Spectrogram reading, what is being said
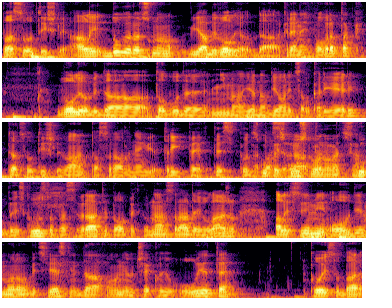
pa su otišli. Ali dugoročno ja bi volio da krene i povratak, Volio bi da to bude njima jedna dionica u karijeri, kad su otišli van pa su radili negdje 3, 5, 10 godina Skupe pa se iskustvo, vrate. novac. Skupe iskustvo pa se vrate pa opet kod nas rade i ulažu, ali svi mi ovdje moramo biti svjesni da oni očekuju uvjete koji su bar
